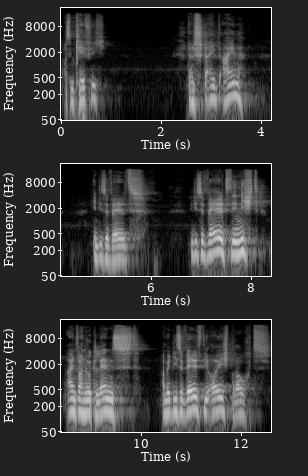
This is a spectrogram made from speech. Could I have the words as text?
aus dem Käfig? Dann steigt ein in diese Welt, in diese Welt, die nicht einfach nur glänzt, aber diese Welt, die euch braucht.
